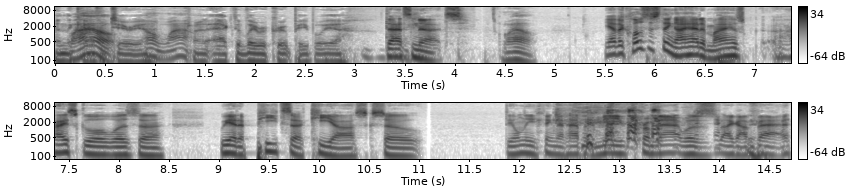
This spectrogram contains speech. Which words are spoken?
in the Wow. cafeteria. Oh, wow. Trying to actively recruit people. Yeah, That's nuts. wow. Yeah, the closest thing I had at my high school was uh, we had a pizza kiosk. So the only thing that happened to me from that was I got fat.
